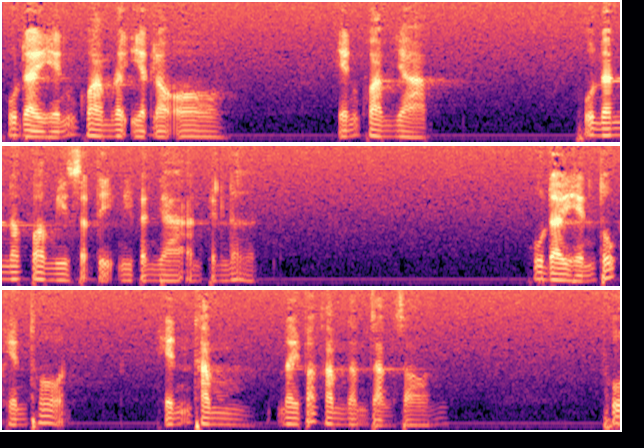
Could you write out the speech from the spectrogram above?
ผู้ใดเห็นความละเอียดละออ เห็นความหยาบ ผู้นั้นนับว่ามีสติมีปัญญาอันเป็นเลิศ ผู้ใดเห็นทุกข์เห็นโทษ เห็นธรรมในพระคำคำสั่งสอน ผู้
